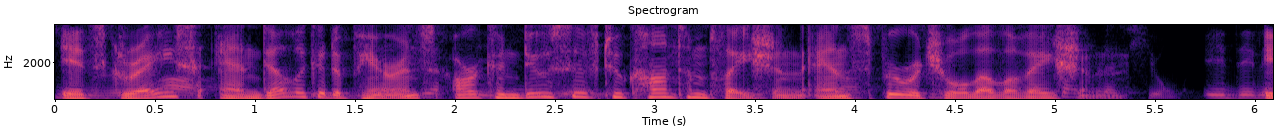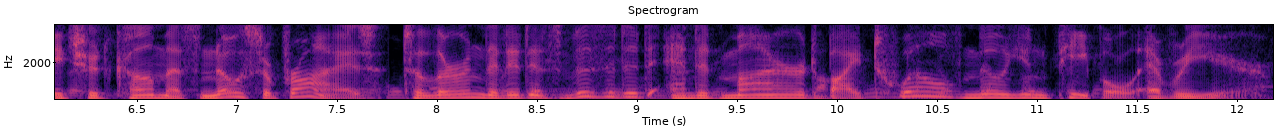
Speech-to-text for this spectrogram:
Its grace and delicate appearance are conducive to contemplation and spiritual elevation. It should come as no surprise to learn that it is visited and admired by 12 million people every year.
